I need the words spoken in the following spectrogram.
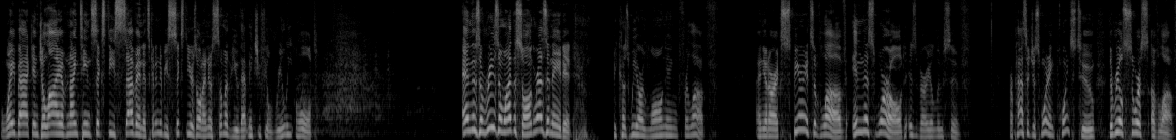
way back in July of 1967. It's going to be 60 years old. I know some of you, that makes you feel really old. and there's a reason why the song resonated because we are longing for love. And yet, our experience of love in this world is very elusive. Our passage this morning points to the real source of love,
